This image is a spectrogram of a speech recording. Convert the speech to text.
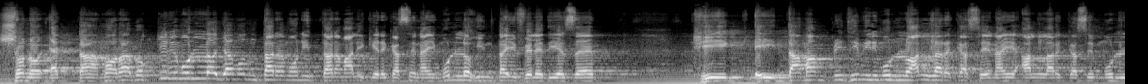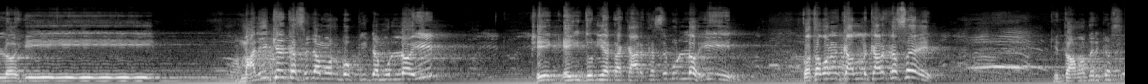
শোনো, একটা মরা বকরির মূল্য যেমন তার মনিব, তার মালিকের কাছে নাই, মূল্যহীন তাই ফেলে দিয়েছে। ঠিক এই তামাম পৃথিবীর মূল্য আল্লাহর কাছে নাই, আল্লাহর কাছে মূল্যহীন। মালিকের কাছে যেমন বকরিটা মূল্যহীন, ঠিক এই দুনিয়াটা কার কাছে মূল্যহীন? কথা বলেন কার- কার কাছে? কিন্তু আমাদের কাছে?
